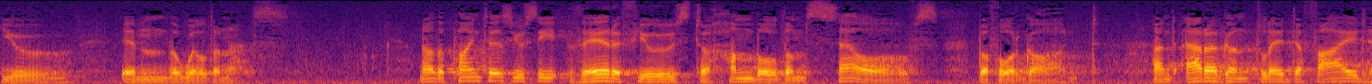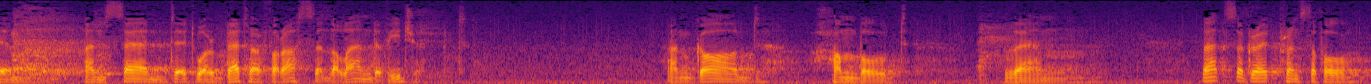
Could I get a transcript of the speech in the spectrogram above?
you in the wilderness. Now, the point is, you see, they refused to humble themselves before God and arrogantly defied him and said it were better for us in the land of Egypt. And God humbled them. That's a great principle,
